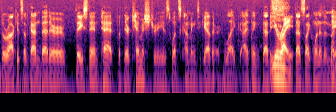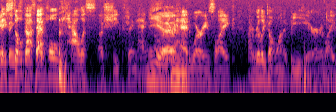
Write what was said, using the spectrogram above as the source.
the Rockets have gotten better. They stand pat, but their chemistry is what's coming together. Like I think that's You're right. That's like one of the main But they things. still got that like- whole callous a chic thing hanging Yeah. over their head, where he's like, "I really don't want to be here." Like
